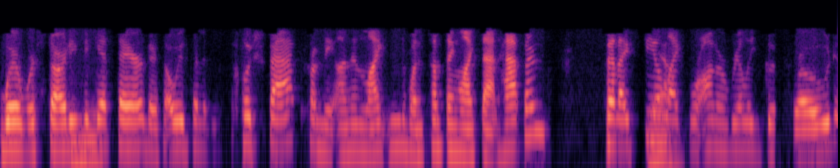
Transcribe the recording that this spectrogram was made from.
where we're starting mm-hmm. to get there. There's always going to be pushback from the unenlightened when something like that happens. But I feel yeah. like we're on a really good road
